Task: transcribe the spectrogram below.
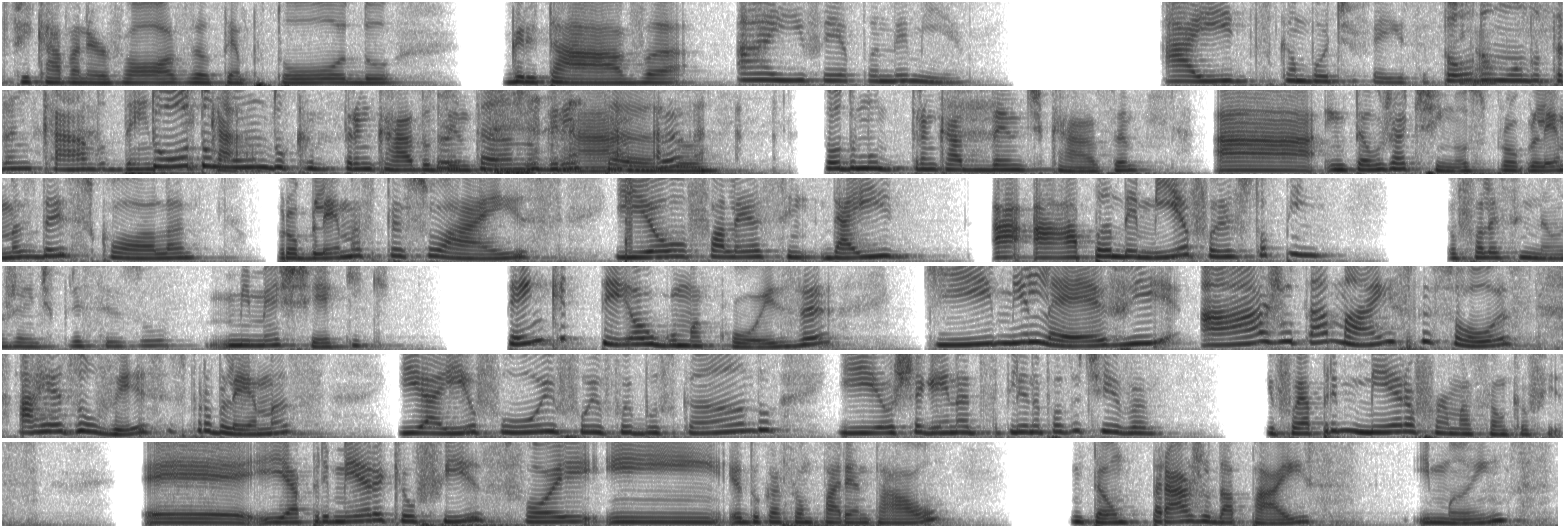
ficava nervosa o tempo todo, gritava. Aí veio a pandemia. Aí descambou de vez. Assim, Todo ó. mundo trancado dentro Todo de casa. Todo mundo trancado Surtando, dentro de casa. Gritando. Todo mundo trancado dentro de casa. Ah, então já tinha os problemas da escola, problemas pessoais. E eu falei assim, daí a, a pandemia foi o estopim. Eu falei assim, não, gente, preciso me mexer aqui. Tem que ter alguma coisa que me leve a ajudar mais pessoas a resolver esses problemas. E aí eu fui, fui, fui buscando e eu cheguei na disciplina positiva. E foi a primeira formação que eu fiz. É, e a primeira que eu fiz foi em educação parental. Então, para ajudar pais e mães.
